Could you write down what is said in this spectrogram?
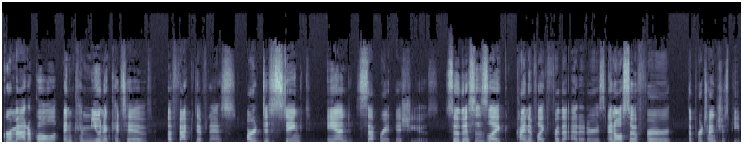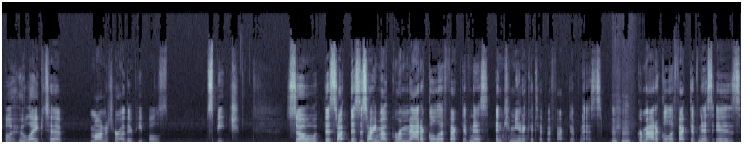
grammatical and communicative effectiveness are distinct and separate issues. So this is like kind of like for the editors and also for the pretentious people who like to monitor other people's speech. So this this is talking about grammatical effectiveness and communicative effectiveness. Mm-hmm. Grammatical effectiveness is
